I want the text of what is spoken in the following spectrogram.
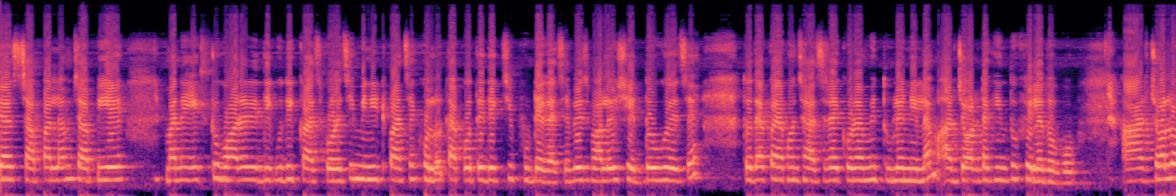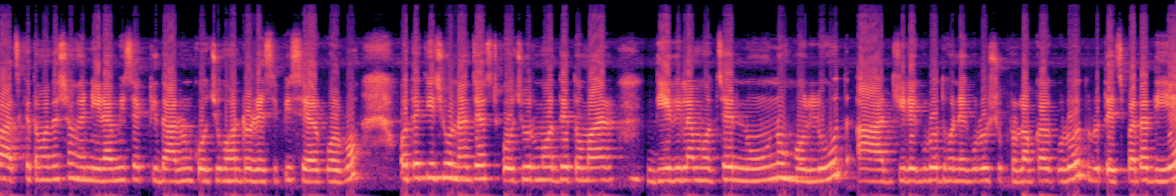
জাস্ট চাপালাম, চাপিয়ে মানে একটু ঘরের এদিক ওদিক কাজ করেছি, মিনিট পাঁচেক হলো, তারপরতে দেখছি ফুটে গেছে, বেশ ভালোই সেদ্ধও হয়েছে। তো দেখো এখন ঝাঁঝরাই করে আমি তুলে নিলাম, আর জলটা কিন্তু ফেলে দেবো। আর চলো আজকে তোমাদের সঙ্গে নিরামিষ একটি দারুণ কচু ঘন্ট রেসিপি শেয়ার করব। ওতে কিছু না জাস্ট কচুর মধ্যে তোমার দিয়ে দিলাম হচ্ছে নুন, হলুদ আর জিরে গুঁড়ো, ধনে গুঁড়ো, শুকনো লঙ্কার গুঁড়ো, দুটো তেজপাতা দিয়ে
